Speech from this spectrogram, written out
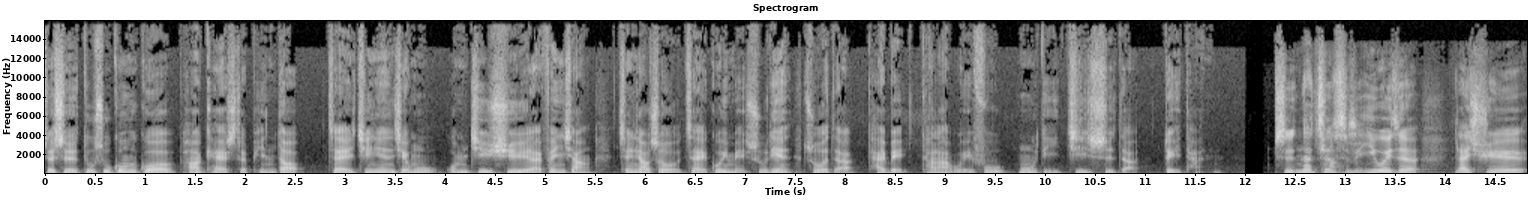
这是读书共和国 Podcast 的频道。在今天的节目，我们继续来分享陈教授在国语美书店做的台北特拉维夫穆迪记事的对谈。是，那这是不是意味着来学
